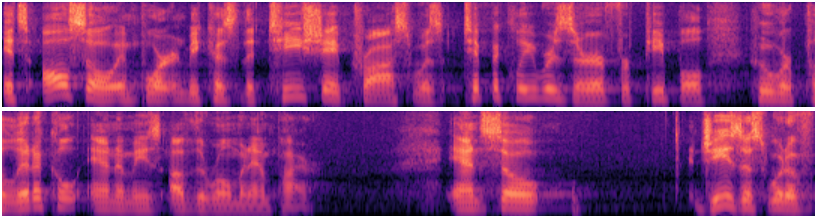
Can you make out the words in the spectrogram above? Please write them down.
It's also important because the T shaped cross was typically reserved for people who were political enemies of the Roman Empire. And so Jesus would have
